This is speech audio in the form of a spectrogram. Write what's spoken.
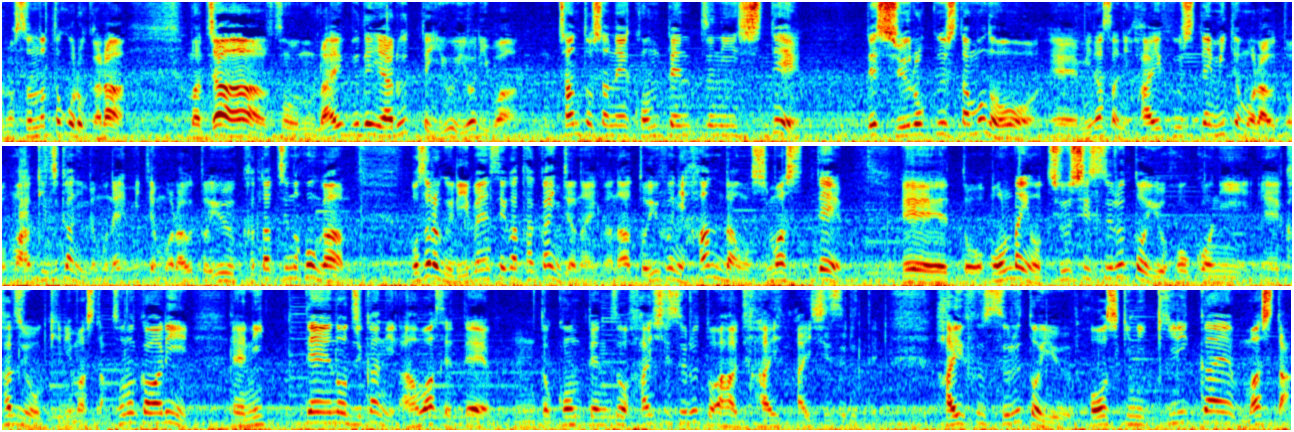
まあ、そんなところから、まあ、じゃあそのライブでやるっていうよりはちゃんとした、ね、コンテンツにしてで収録したものを、えー、皆さんに配布して見てもらうと、まあ、空き時間にでもね見てもらうという形の方がおそらく利便性が高いんじゃないかなというふうに判断をしまして、えーと、オンラインを中止するという方向に、えー、舵を切りました。その代わり、えー、日程の時間に合わせて、うんとコンテンツを廃止するとあ廃止するって配布するという方式に切り替えました。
